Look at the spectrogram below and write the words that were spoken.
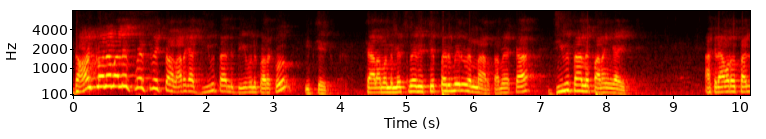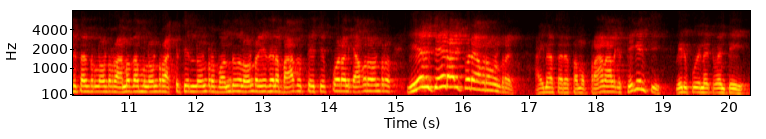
దాంట్లోనే మళ్ళీ స్పెసిఫిక్ కాల్ అనగా జీవితాన్ని దేవుని కొరకు ఇచ్చేది. చాలామంది మిషనరీస్ చెప్పారు మీరు విన్నారు. తమ యొక్క జీవితాన్ని పరంగా ఇచ్చి. అక్కడ ఎవరు తల్లిదండ్రులు ఉండరు అన్నదమ్ములు ఉండరు అక్క చెల్లెలు ఉండరు బంధువులు ఉండరు ఏదైనా బాధ వస్తే చెప్పుకోవడానికి ఎవరు ఉండరు ఏమి చేయడానికి కూడా ఎవరు ఉండరు. అయినా సరే తమ ప్రాణాలకు తెగించి వెళ్ళిపోయినటువంటి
